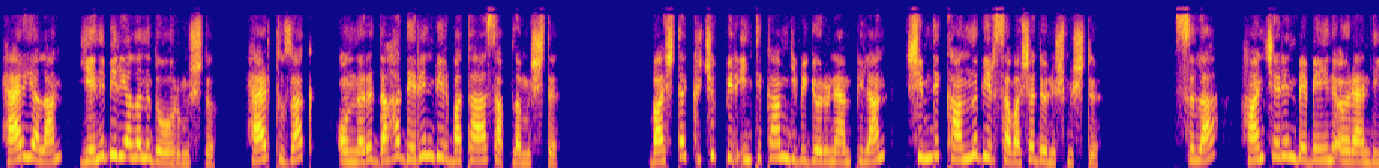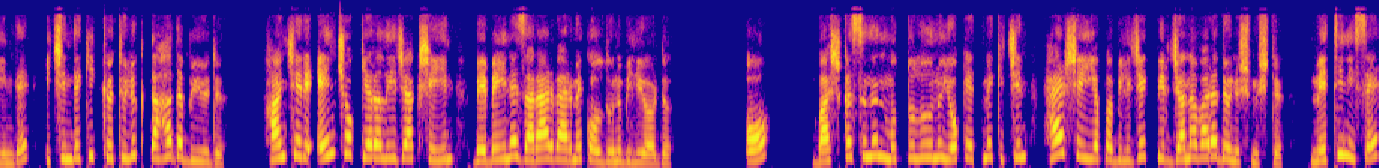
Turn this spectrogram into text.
Her yalan yeni bir yalanı doğurmuştu. Her tuzak onları daha derin bir batağa saplamıştı. Başta küçük bir intikam gibi görünen plan şimdi kanlı bir savaşa dönüşmüştü. Sıla, hançerin bebeğini öğrendiğinde içindeki kötülük daha da büyüdü. Hançeri en çok yaralayacak şeyin bebeğine zarar vermek olduğunu biliyordu. O, başkasının mutluluğunu yok etmek için her şeyi yapabilecek bir canavara dönüşmüştü. Metin ise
